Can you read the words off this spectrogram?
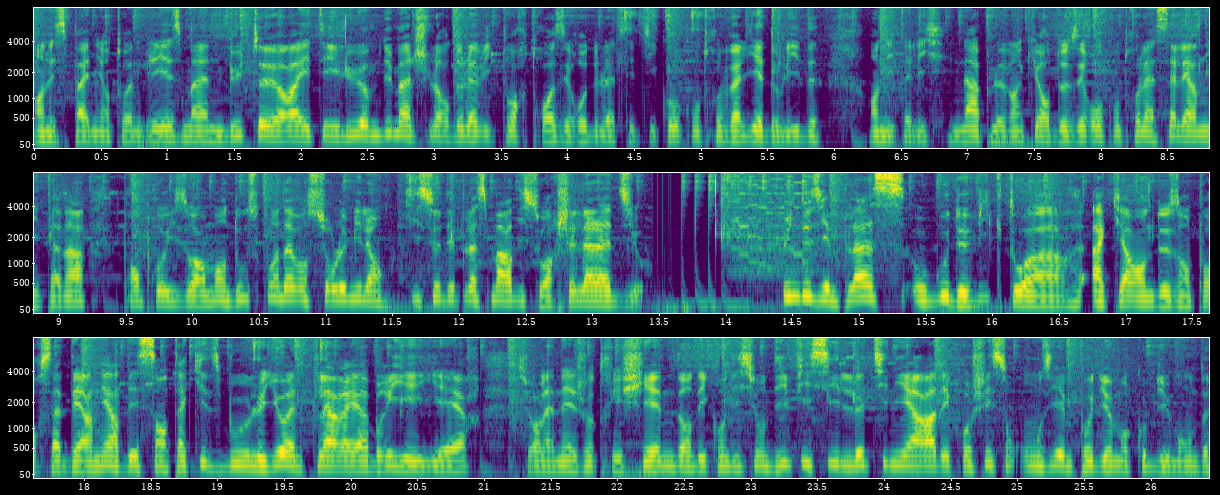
En Espagne, Antoine Griezmann, buteur, a été élu homme du match lors de la victoire 3-0 de l'Atlético contre Valladolid. En Italie, Naples, vainqueur 2-0 contre la Salernitana, prend provisoirement 12 points d'avance sur le Milan, qui se déplace mardi soir chez la Lazio. Une deuxième place au goût de victoire. À 42 ans pour sa dernière descente à Kitzbühel, Johan Claret a brillé hier. Sur la neige autrichienne, dans des conditions difficiles, le Tignard a décroché son 11e podium en Coupe du Monde.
